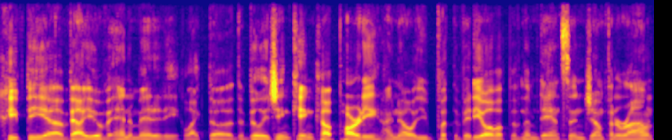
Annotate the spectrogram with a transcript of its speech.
keep the uh, value of anonymity, like the the Billie Jean King Cup party. I know you put the video up of them dancing, jumping around,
